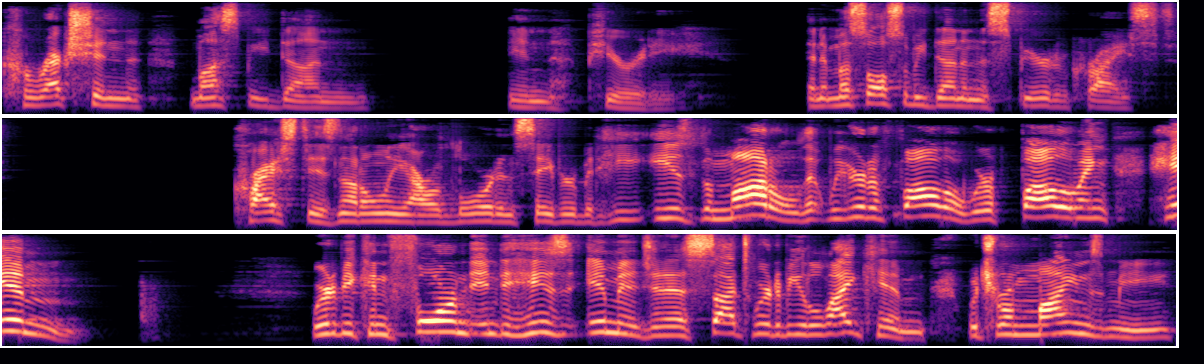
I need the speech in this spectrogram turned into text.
Correction must be done in purity. And it must also be done in the Spirit of Christ. Christ is not only our Lord and Savior, but He is the model that we are to follow. We're following Him. We're to be conformed into His image, and as such, we're to be like Him, which reminds me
